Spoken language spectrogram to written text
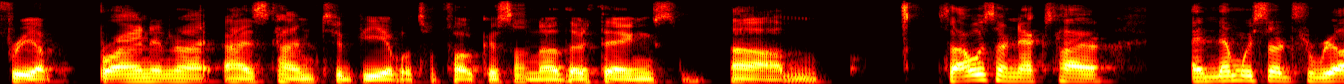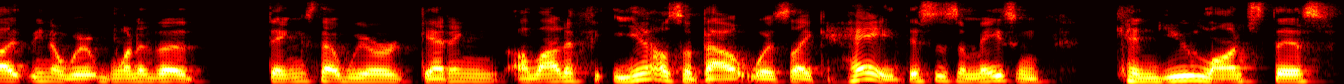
free up Brian and I's time to be able to focus on other things. Um, so that was our next hire. And then we started to realize, you know, we're one of the things that we were getting a lot of emails about was like, hey, this is amazing. Can you launch this?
